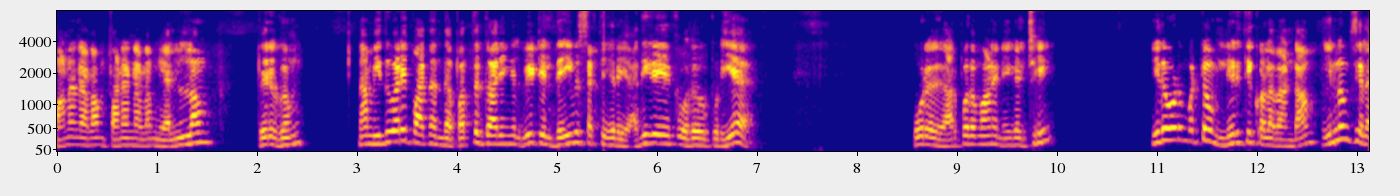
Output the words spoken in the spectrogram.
மனநலம் பணநலம் எல்லாம் பெருகும். நாம் இதுவரை பார்த்த இந்த பத்து காரியங்கள் வீட்டில் தெய்வ சக்திகளை அதிகரிக்க உதவக்கூடிய ஒரு அற்புதமான நிகழ்ச்சி. இதோடு மட்டும் நிறுத்தி கொள்ள வேண்டாம். இன்னும் சில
